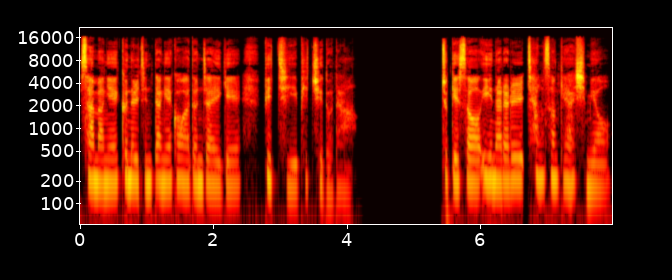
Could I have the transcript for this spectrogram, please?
사망의 그늘진 땅에 거하던 자에게 빛이 비추도다. 주께서 이 나라를 창성케 하시며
